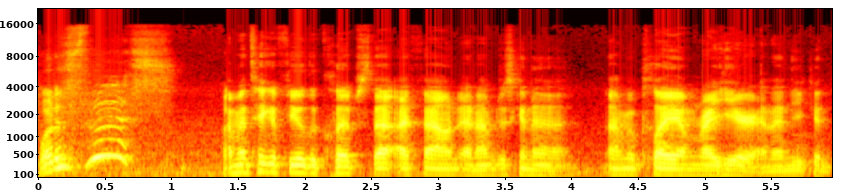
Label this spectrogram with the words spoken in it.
What is this? I'm gonna take a few of the clips that I found and I'm just gonna I'm gonna play them right here and then you can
